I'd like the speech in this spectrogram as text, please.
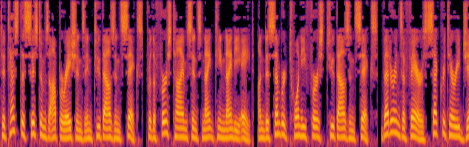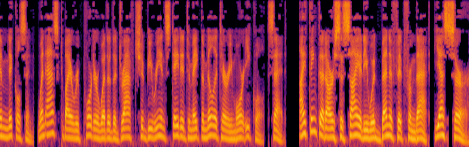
to test the system's operations in 2006, for the first time since 1998, on December 21, 2006, Veterans Affairs Secretary Jim Nicholson, when asked by a reporter whether the draft should be reinstated to make the military more equal, said, I think that our society would benefit from that, yes sir.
